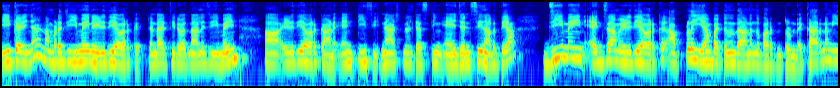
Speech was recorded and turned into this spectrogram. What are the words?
ഈ കഴിഞ്ഞ നമ്മുടെ ജിമെയിൻ എഴുതിയവർക്ക് രണ്ടായിരത്തി ഇരുപത്തിനാല് ജിമെയിൻ എഴുതിയവർക്കാണ്. N T C national testing agency നടത്തിയ ജിമെയിൻ എക്സാം എഴുതിയവർക്ക് അപ്ലൈ ചെയ്യാൻ പറ്റുന്നതാണെന്ന് പറഞ്ഞിട്ടുണ്ട്. കാരണം ഈ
